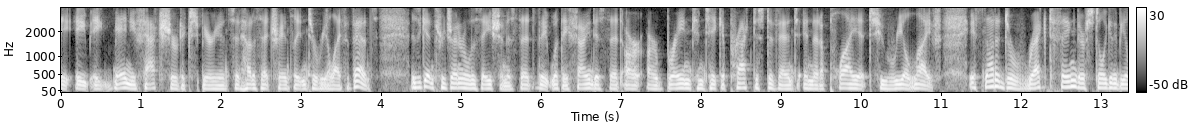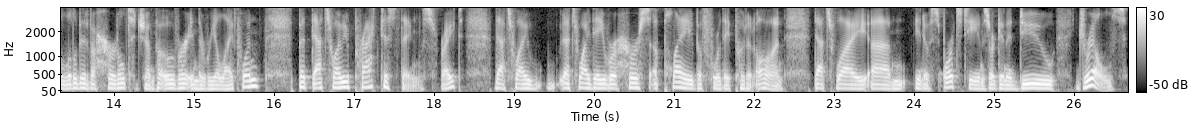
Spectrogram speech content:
a, a, manufactured experience and how does that translate into real life events? Is again through generalization is that they, what they find is that our, our brain can take a practiced event and then apply it to real life. It's not a direct thing. There's still going to be a little bit of a hurdle to jump over in the real life one but that's why we practice things right? That's why that's why they rehearse a play before they put it on. That's why um, you know sports teams are going to do drills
